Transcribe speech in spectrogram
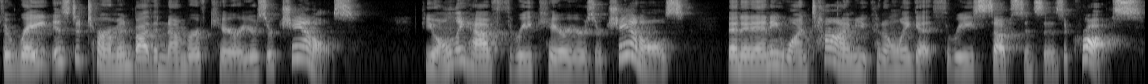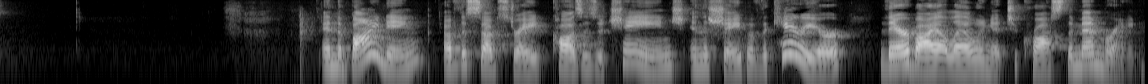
The rate is determined by the number of carriers or channels. If you only have three carriers or channels, then at any one time you can only get three substances across. And the binding of the substrate causes a change in the shape of the carrier thereby allowing it to cross the membrane,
